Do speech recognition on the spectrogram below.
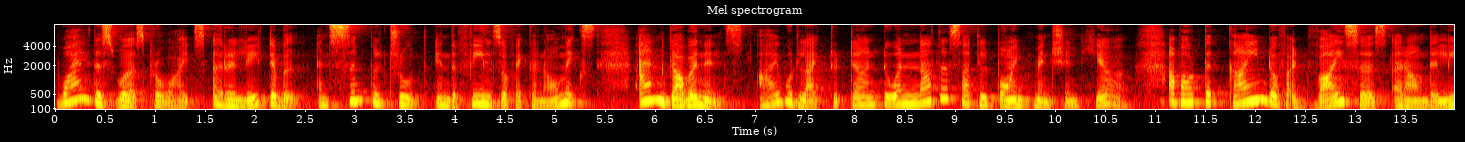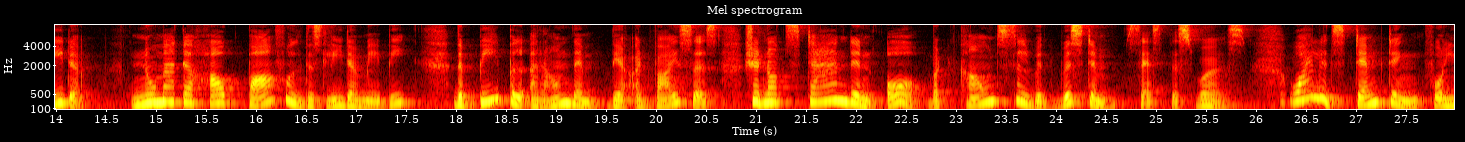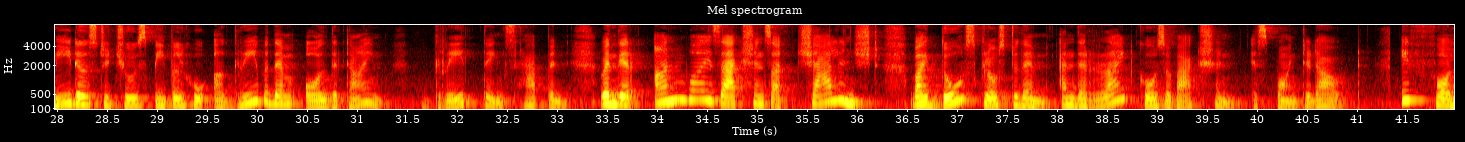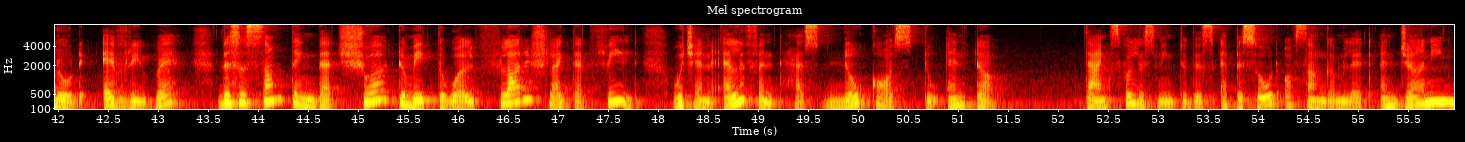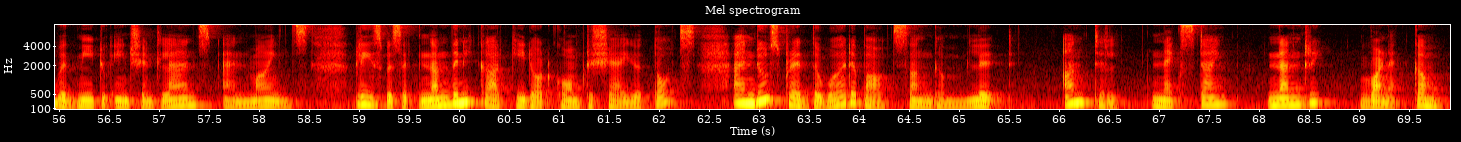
While this verse provides a relatable and simple truth in the fields of economics and governance, I would like to turn to another subtle point mentioned here about the kind of advisors around a leader no matter how powerful this leader may be, the people around them, their advisers, should not stand in awe but counsel with wisdom, says this verse. While it's tempting for leaders to choose people who agree with them all the time, great things happen when their unwise actions are challenged by those close to them and the right course of action is pointed out. If followed everywhere, this is something that's sure to make the world flourish like that field which an elephant has no cause to enter. Thanks for listening to this episode of Sangam Lit and journeying with me to ancient lands and minds. Please visit nandinikarki.com to share your thoughts and do spread the word about Sangam Lit. Until next time, Nandri Vanakkam.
